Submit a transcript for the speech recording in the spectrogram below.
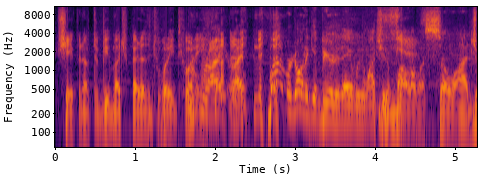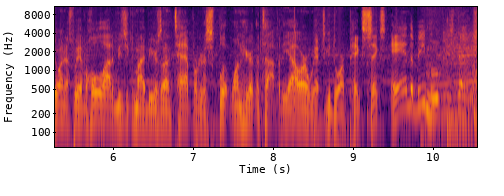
shaping up to be much better than 2020. Right, right. but we're going to get beer today. We want you to follow Yes. us. So uh, join us. We have a whole lot of music in my beers on tap. We're going to split one here at the top of the hour. We have to get to our pick six and the B movies next.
